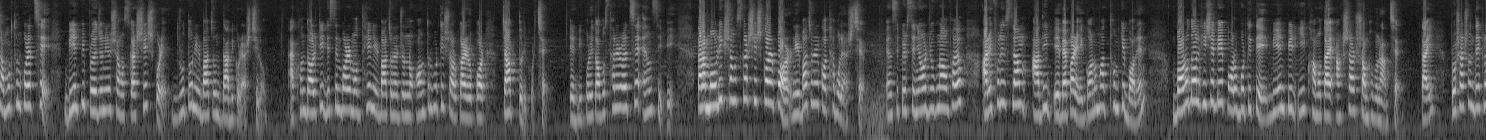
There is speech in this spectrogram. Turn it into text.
সমর্থন করেছে, বিএনপি প্রয়োজনীয় সংস্কার শেষ করে দ্রুত নির্বাচন দাবি করে আসছিল। এখন দলটি ডিসেম্বরের মধ্যে নির্বাচনের জন্য অন্তর্বর্তী সরকারের ওপর চাপ তৈরি করছে। এর বিপরীত অবস্থানে রয়েছে এনসিপি। তারা মৌলিক সংস্কার শেষ করার পর নির্বাচনের কথা বলে আসছে। এনসিপির সিনিয়র যুগ্ম আহ্বায়ক আরিফুল ইসলাম আদিব এ ব্যাপারে গণমাধ্যমকে বলেন, বড় দল হিসেবে পরবর্তীতে বিএনপির ই ক্ষমতায় আসার সম্ভাবনা আছে। তাই প্রশাসন দেখল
